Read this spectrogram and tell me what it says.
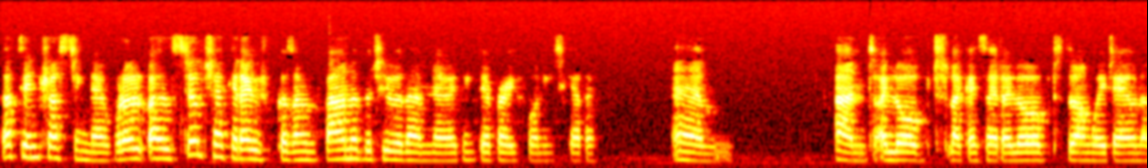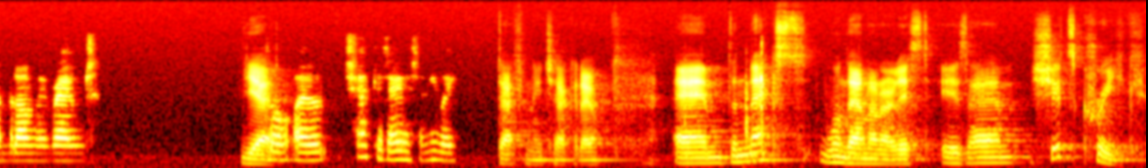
That's interesting now, but I'll, I'll still check it out because I'm a fan of the two of them now. I think they're very funny together. Um, and I loved, like I said, I loved The Long Way Down and The Long Way Round. Yeah. So I'll check it out anyway. definitely check it out. Um, the next one down on our list is um, Schitt's Creek.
